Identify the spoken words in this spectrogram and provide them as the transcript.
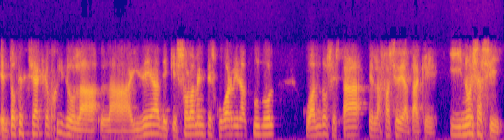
Entonces se ha cogido la, la idea de que solamente es jugar bien al fútbol cuando se está en la fase de ataque. Y no es así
